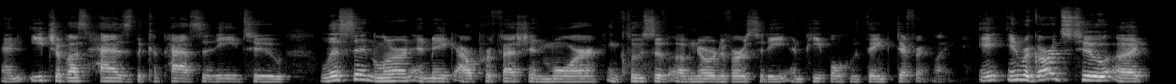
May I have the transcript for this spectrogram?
and each of us has the capacity to listen, learn, and make our profession more inclusive of neurodiversity and people who think differently. In, in regards to a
